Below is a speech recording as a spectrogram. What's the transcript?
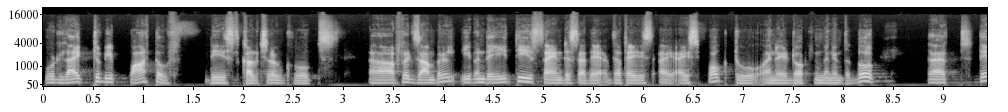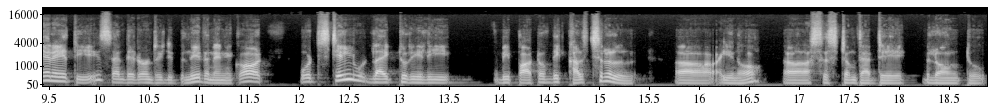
would like to be part of these cultural groups. Uh, for example, even the atheist scientists that, I, that I, I, spoke to and I document in the book, that they're atheists and they don't really believe in any God, would still would like to really be part of the cultural, uh, you know, uh, system that they belong to.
